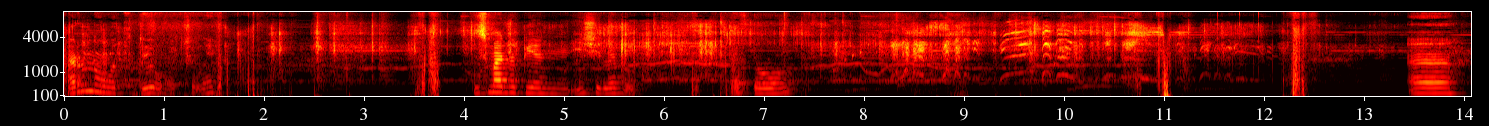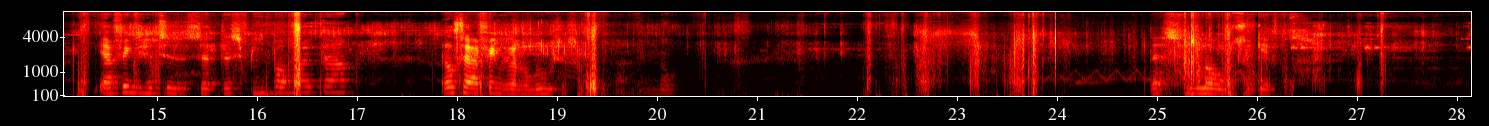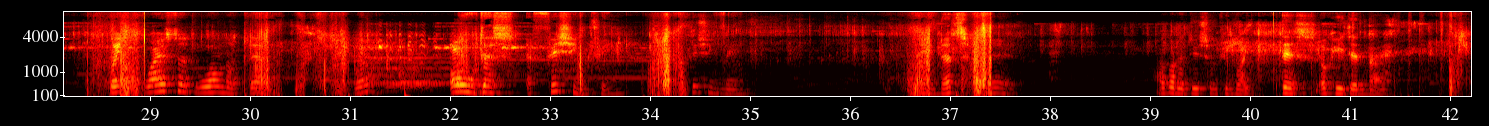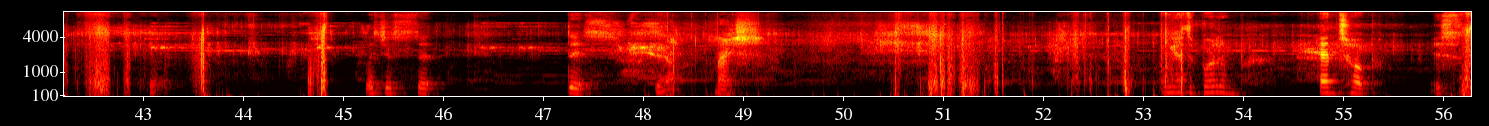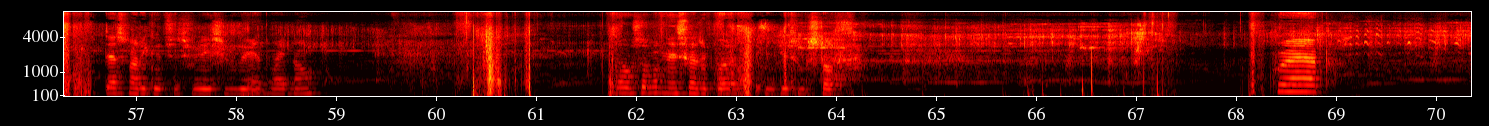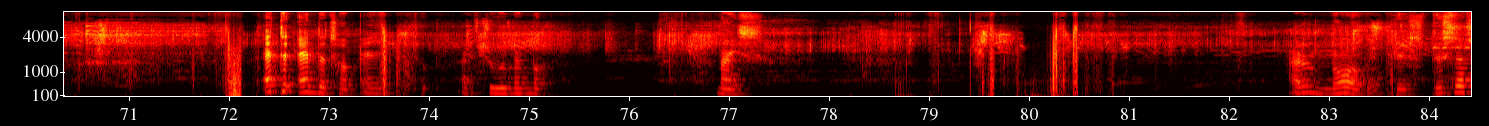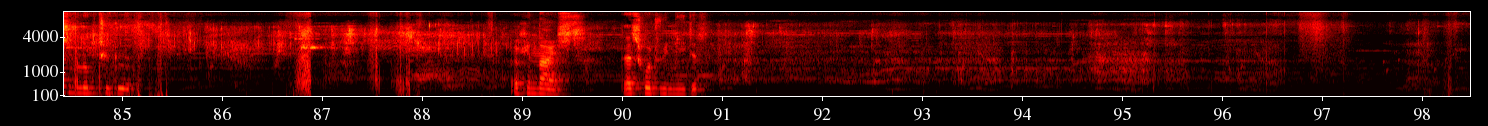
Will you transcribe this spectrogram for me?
I don't know what to do, actually. This might not be an easy level. After all. Uh, yeah, I think we to set the speed bomb right there. Else I think we're gonna lose or something. I don't know. There's loads of gifts. Wait, why is that walnut there? Like what? Oh, that's a fishing thing. Fishing name. Name, that's bad. I gotta do something like this. Okay, didn't I? Let's just set this there. Nice. We have the bottom and top. Is that's not a good situation we're in right now. No, someone is at the bottom. They can do some stuff. Crap. At the end the top and the top. I have to remember. Nice. I don't know about this. This doesn't look too good. Okay, nice. That's what we needed.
